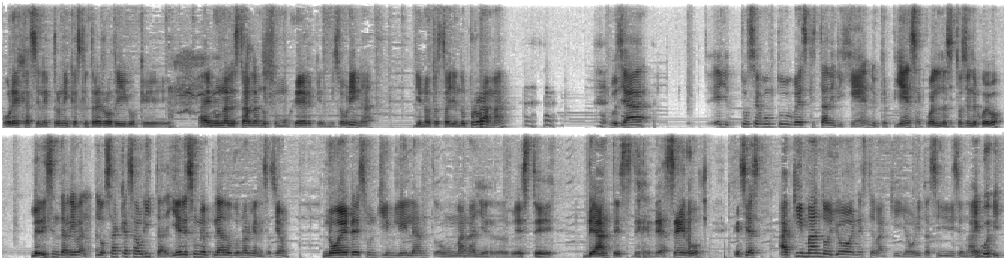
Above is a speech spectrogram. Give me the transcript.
orejas electrónicas que trae Rodrigo, que en una le está hablando su mujer, que es mi sobrina, y en otra está oyendo el programa, pues ya tú según tú ves que está dirigiendo y que piensa cuál es la situación del juego, le dicen de arriba, lo sacas ahorita y eres un empleado de una organización. No eres un Jim Leland o un manager este, de antes de, acero que decías, aquí mando yo en este banquillo. Ahorita sí dicen, ay, güey,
